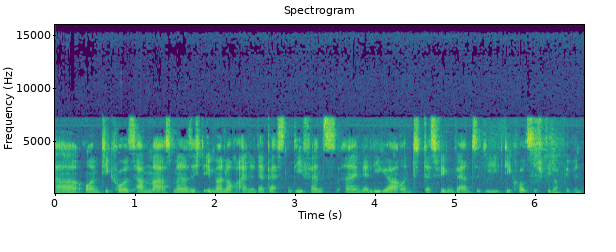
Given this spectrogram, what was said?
Uh, und die Colts haben aus meiner Sicht immer noch eine der besten Defense uh, in der Liga und deswegen werden sie die, die Colts das Spiel auch gewinnen.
